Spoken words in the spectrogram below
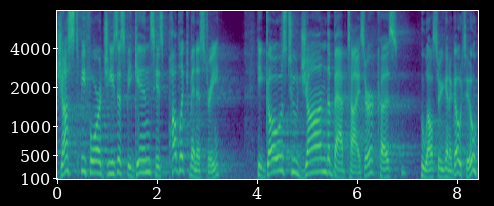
just before Jesus begins his public ministry, he goes to John the Baptizer, because who else are you going to go to?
